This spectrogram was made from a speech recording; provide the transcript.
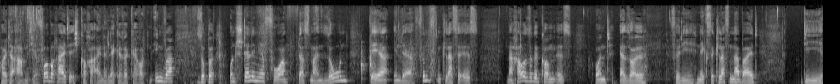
heute Abend hier vorbereite. Ich koche eine leckere Karotten-Ingwer-Suppe und stelle mir vor, dass mein Sohn, der in der fünften Klasse ist, nach Hause gekommen ist und er soll für die nächste Klassenarbeit die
